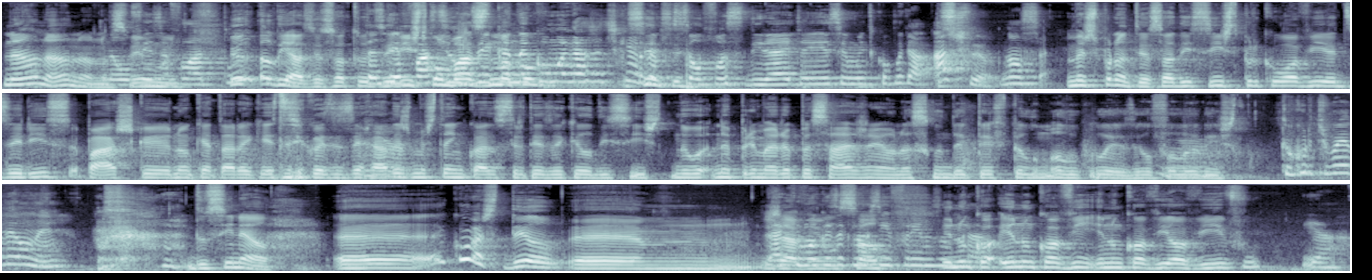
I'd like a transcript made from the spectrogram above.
Não, não, não, não, Não se o vê muito. Eu- aliás, eu só estou a dizer é isto com base dizer que numa. anda com uma gaja de esquerda, Sim, porque sim. se ele fosse direita ia ser muito complicado. Acho eu, não sei. Mas pronto, eu só disse isto porque eu ouvia dizer isso. Pá, acho que não quero estar aqui a dizer coisas erradas, mas tenho quase certeza que ele disse isto no- na primeira passagem ou na segunda que teve pelo Maluco. Ele falou disto. Tu curtes bem dele, não é? Do Sinel. Ah, gosto dele. Ahm, Há já aqui uma coisa um que nós salto. diferimos um eu nunca, eu nunca ouvi, eu nunca ouvi ao vivo. Yeah.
